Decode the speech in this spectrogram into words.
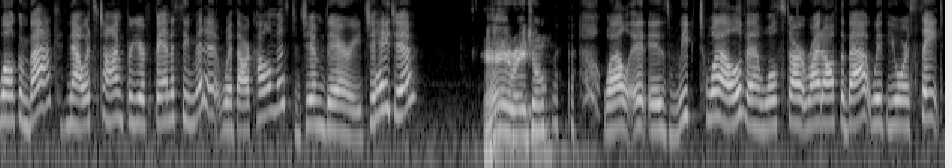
Welcome back. Now it's time for your Fantasy Minute with our columnist, Jim Derry. Hey, Jim. Hey, Rachel. well, it is week 12, and we'll start right off the bat with your Saint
